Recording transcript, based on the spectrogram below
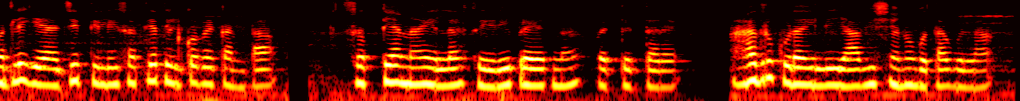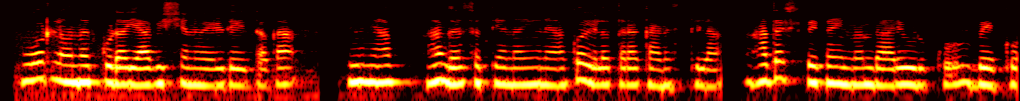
ಮೊದಲಿಗೆ ಅಜಿತ್ ಇಲ್ಲಿ ಸತ್ಯ ತಿಳ್ಕೊಬೇಕಂತ. ಸತ್ಯನ ಎಲ್ಲ ಸೇರಿ ಪ್ರಯತ್ನ ಪಡ್ತಿರ್ತಾರೆ. ಆದರೂ ಕೂಡ ಇಲ್ಲಿ ಯಾವ ವಿಷಯನೂ ಗೊತ್ತಾಗಲ್ಲ. ಹೋಟ್ಲ್ ಓನರ್ ಕೂಡ ಯಾವ ವಿಷಯನೂ ಹೇಳದೇ ಇದ್ದಾಗ, ಇವನು ಯಾಕೆ ಆಗ ಸತ್ಯನ ಇವನು ಯಾಕೋ ಹೇಳೋ ಥರ ಕಾಣಿಸ್ತಿಲ್ಲ. ಆದಷ್ಟು ಬೇಗ ಇನ್ನೊಂದು ದಾರಿ ಹುಡುಕೋಬೇಕು.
